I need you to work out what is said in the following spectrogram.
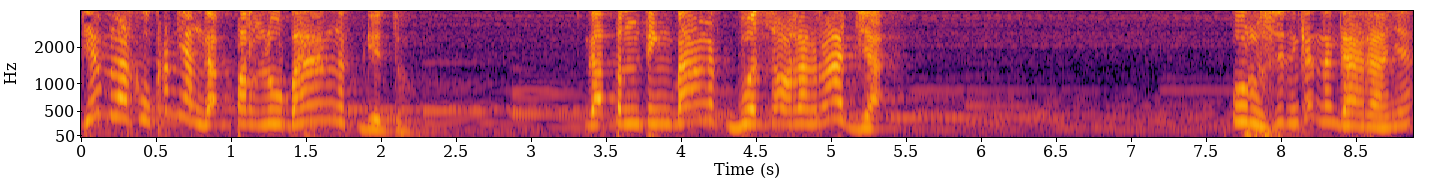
dia melakukan yang nggak perlu banget gitu, nggak penting banget buat seorang raja. Urusin kan negaranya.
